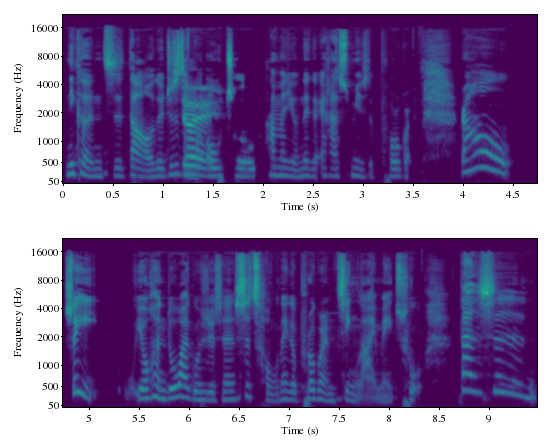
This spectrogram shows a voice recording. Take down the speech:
你可能知道，对，就是整个欧洲他们有那个 Erasmus 的 program。然后，所以有很多外国学生是从那个 program 进来，没错。但是，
